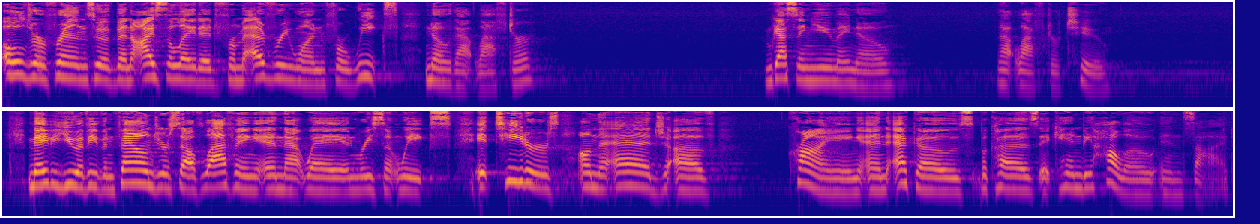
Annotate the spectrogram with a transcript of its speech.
older friends who have been isolated from everyone for weeks know that laughter. I'm guessing you may know that laughter too. Maybe you have even found yourself laughing in that way in recent weeks. It teeters on the edge of crying and echoes because it can be hollow inside.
